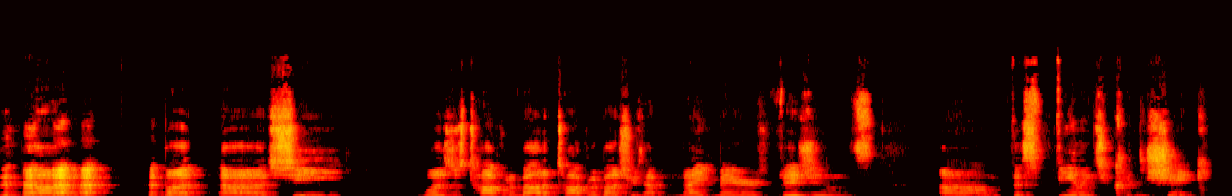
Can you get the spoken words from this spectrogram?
Um, But uh, she was just talking about it, talking about it. She was having nightmares, visions, um, this feeling she couldn't shake.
